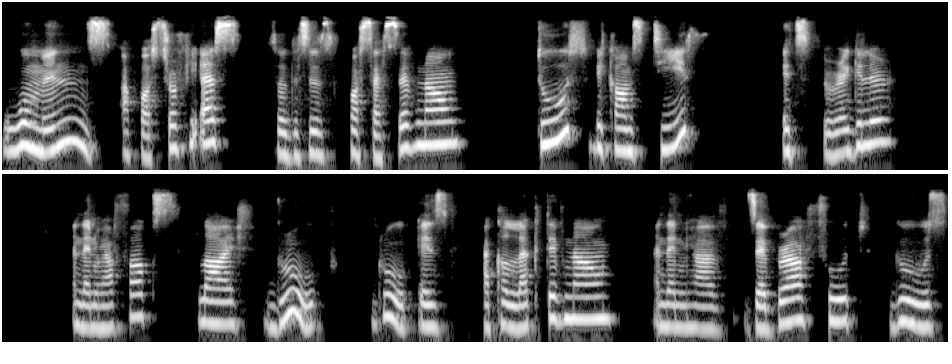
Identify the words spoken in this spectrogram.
Woman's apostrophe S, so this is possessive noun. Tooth becomes teeth, it's irregular. And then we have fox, life, group. Group is a collective noun. And then we have zebra, foot, goose,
